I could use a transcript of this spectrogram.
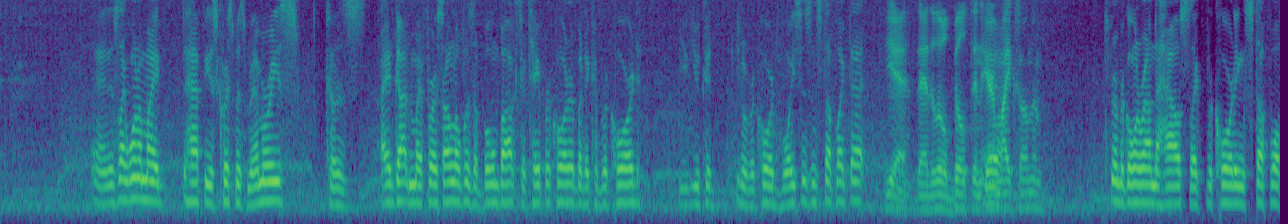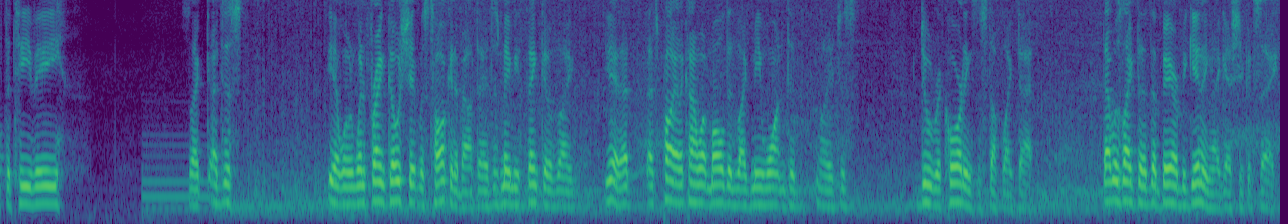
and it's like one of my happiest Christmas memories because I had gotten my first. I don't know if it was a boombox or tape recorder, but it could record. You, you could you know record voices and stuff like that. Yeah. They had the little built-in air mics on them. Just remember going around the house like recording stuff off the TV. It's like I just yeah when when Frank Ghost shit was talking about that, it just made me think of like yeah that that's probably kind of what molded like me wanting to like just do recordings and stuff like that. That was like the the bare beginning, I guess you could say.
